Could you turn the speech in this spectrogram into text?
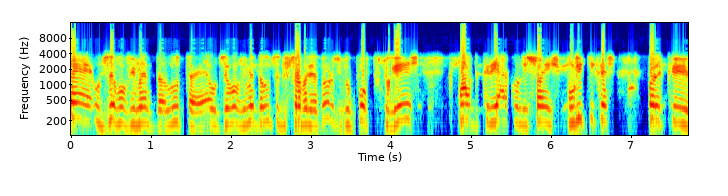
É o desenvolvimento da luta, é o desenvolvimento da luta dos trabalhadores e do povo português que pode criar condições políticas para que,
